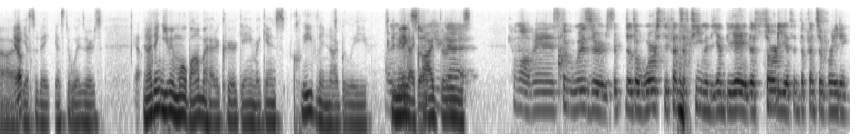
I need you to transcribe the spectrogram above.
uh, Yep. yesterday against the Wizards. Yep. And I think even Mo Bamba had a career game against Cleveland, I believe. Are He you- made like so. five you threes. got- Come on, man. It's the Wizards. They're the worst defensive team in the NBA. They're 30th in defensive rating.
